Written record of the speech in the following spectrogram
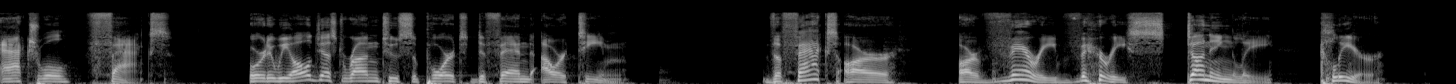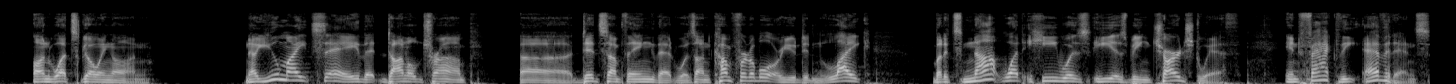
actual facts? Or do we all just run to support, defend our team? The facts are are very, very stunningly clear on what's going on. Now, you might say that Donald Trump uh, did something that was uncomfortable or you didn't like, but it's not what he was he is being charged with. In fact, the evidence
